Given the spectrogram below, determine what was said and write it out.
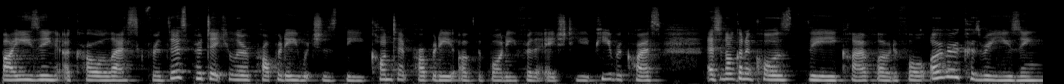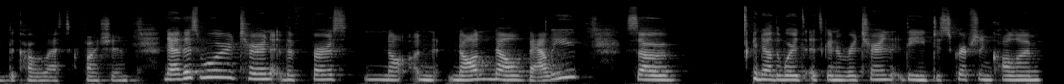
by using a coalesce for this particular property, which is the content property of the body for the HTTP request, it's not going to cause the Cloudflow to fall over because we're using the coalesce function. Now this will return the first non-null value. So in other words, it's going to return the description column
